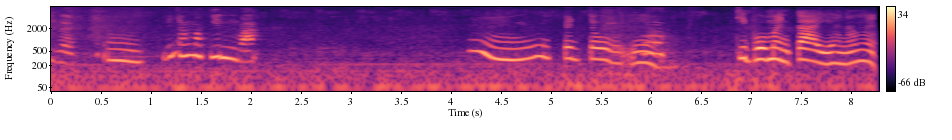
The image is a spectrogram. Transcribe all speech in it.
อีกเลยอืมนี่ยังมากินวะอืมเป็นตัวเนี่ยกี่โปรแมนไก่อะนะแม่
